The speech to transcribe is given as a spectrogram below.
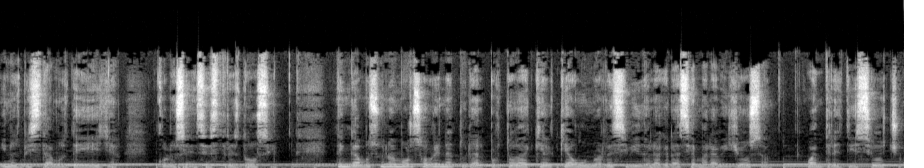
y nos vistamos de ella. Colosenses 3:12. Tengamos un amor sobrenatural por todo aquel que aún no ha recibido la gracia maravillosa. Juan 3:18.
